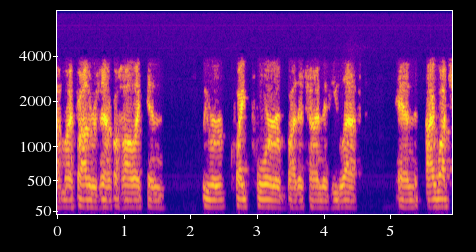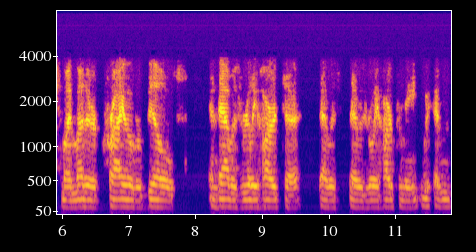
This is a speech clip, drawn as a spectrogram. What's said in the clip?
uh, my father was an alcoholic, and we were quite poor by the time that he left. And I watched my mother cry over bills, and that was really hard to. That was that was really hard for me. And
